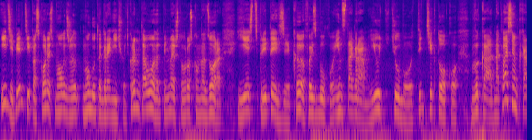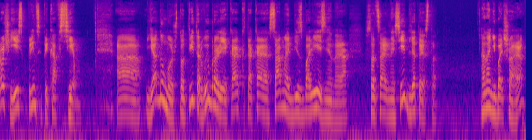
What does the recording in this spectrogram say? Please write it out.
и теперь, типа, скорость могут, могут ограничивать. Кроме того, надо понимать, что у Роскомнадзора есть претензии к Фейсбуку, Инстаграм, Ютубу, ТикТоку, ВК, Одноклассникам, короче, есть, в принципе, ко всем. А, я думаю, что Твиттер выбрали как такая самая безболезненная социальная сеть для теста. Она небольшая,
